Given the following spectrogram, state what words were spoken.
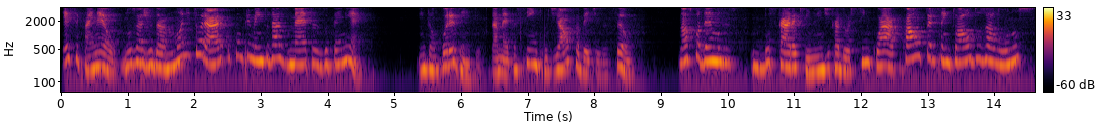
Esse painel nos ajuda a monitorar o cumprimento das metas do PNE. Então, por exemplo, da meta 5 de alfabetização, nós podemos buscar aqui no indicador 5A qual o percentual dos alunos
